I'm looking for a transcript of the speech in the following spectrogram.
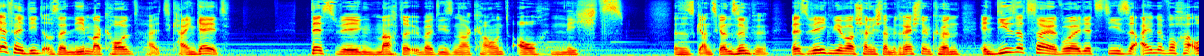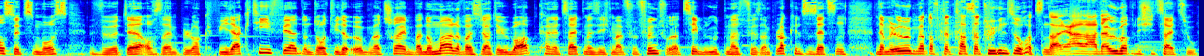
der verdient auf seinem Nebenaccount halt kein Geld. Deswegen macht er über diesen Account auch nichts. Das ist ganz, ganz simpel. Weswegen wir wahrscheinlich damit rechnen können, in dieser Zeit, wo er jetzt diese eine Woche aussitzen muss, wird er auf seinem Blog wieder aktiv werden und dort wieder irgendwas schreiben. Weil normalerweise hat er überhaupt keine Zeit mehr, sich mal für 5 oder 10 Minuten mal für seinen Blog hinzusetzen und dann mal irgendwas auf der Tastatur hinzurotzen. Da, ja, da hat er überhaupt nicht die Zeit zu.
